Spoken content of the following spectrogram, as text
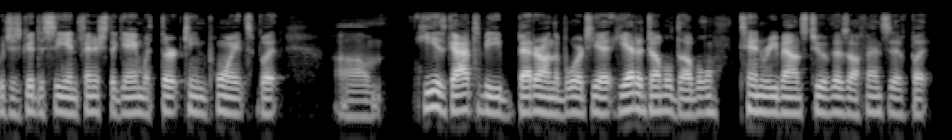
which is good to see, and finish the game with 13 points. But um, he has got to be better on the boards. He had, he had a double double, 10 rebounds, two of those offensive, but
